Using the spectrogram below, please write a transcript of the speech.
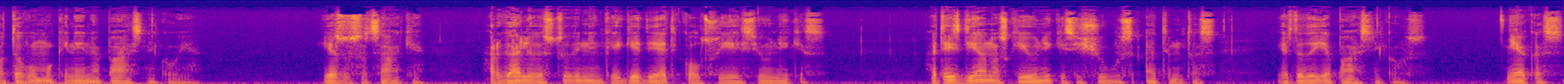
o tavo mokiniai nepasnekauja. Jėzus atsakė, Ar gali vestuvininkai gedėti, kol su jais jaunikis? Ateis dienos, kai jaunikis iš jų bus atimtas ir tada jie pasnikaus. Niekas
